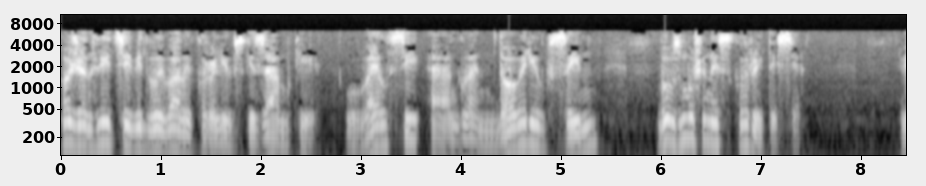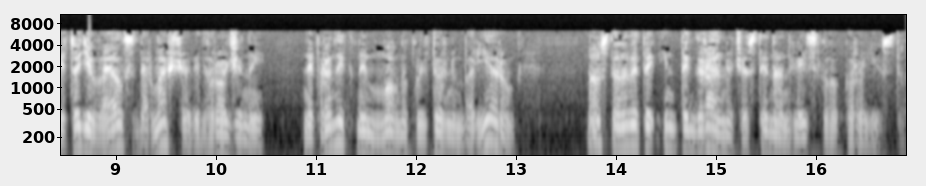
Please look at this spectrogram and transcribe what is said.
Отже, англійці відвоювали королівські замки у Велсі, а Глендоверів син був змушений скоритися. Відтоді Велс, дарма що відгороджений непроникним мовно-культурним бар'єром, мав становити інтегральну частину англійського королівства.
